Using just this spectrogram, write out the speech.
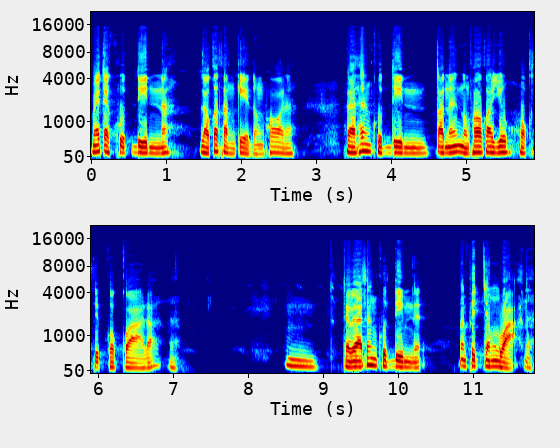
แม้แต่ขุดดินนะ เราก็สังเกตหลวงพ่อนะแต่ท่านขุดดิน ตอนนั้นหลวงพ่อก็อายุหกสิบกว่าแล้วนะอืม แต่เวลาท่านขุดดินเนี่ย มันเป็นจังหวะนะ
